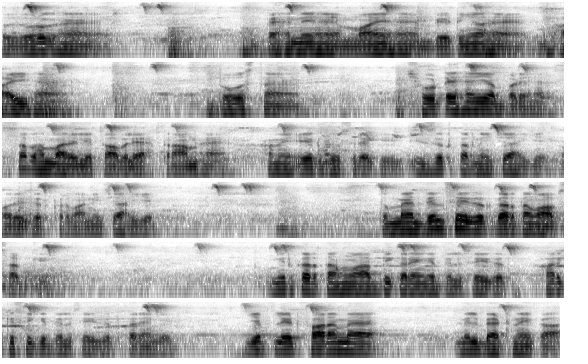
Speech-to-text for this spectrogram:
بزرگ ہیں، بہنیں ہیں، مائیں ہیں، بیٹیاں ہیں، بھائی ہیں، دوست ہیں، چھوٹے ہیں یا بڑے ہیں، سب ہمارے لیے قابل احترام ہیں۔ ہمیں ایک دوسرے کی عزت کرنی چاہیے اور عزت کروانی چاہیے۔ تو میں دل سے عزت کرتا ہوں آپ سب کی۔ امید کرتا ہوں آپ بھی کریں گے دل سے عزت، ہر کسی کی دل سے عزت کریں گے۔ یہ پلیٹ فارم ہے مل بیٹھنے کا۔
